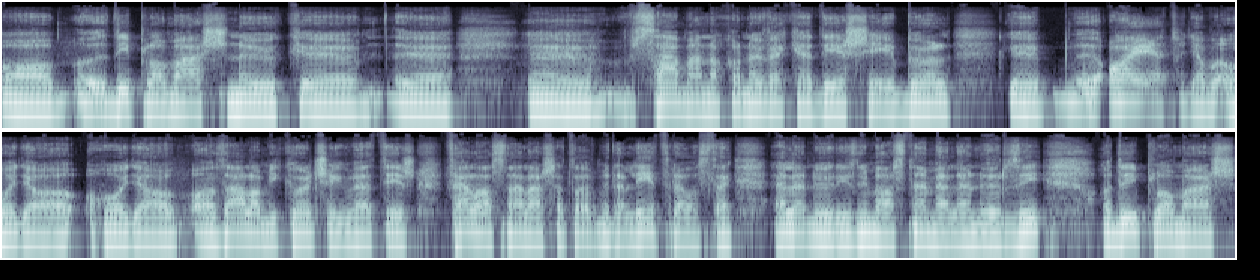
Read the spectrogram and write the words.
a diplomás nők ö, számának a növekedéséből, ahelyett, hogy, a, hogy, a, hogy a, az állami költségvetés felhasználását, amire létrehozták, ellenőrizni, mert azt nem ellenőrzi. A diplomás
